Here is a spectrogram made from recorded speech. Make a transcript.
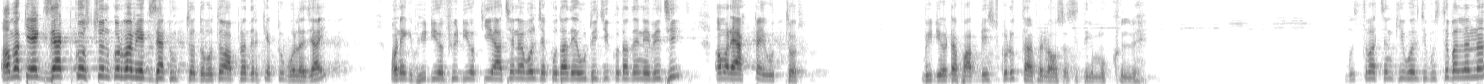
আমাকে এক্স্যাক্ট কোশ্চেন করব, আমি এক্স্যাক্ট উত্তর দেবো। তো আপনাদেরকে একটু বলে যাই, অনেক ভিডিও ফিডিও কি আছে না বলছে, কোথা দিয়ে উঠেছি, কোথা দিয়ে নেমেছি, আমার একটাই উত্তর। ভিডিওটা পাবলিশ করুক, তারপরে নওসাদ সিদ্দিকি মুখ খুলবে। বুঝতে পারছেন কি বলছি, বুঝতে পারলেন না?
